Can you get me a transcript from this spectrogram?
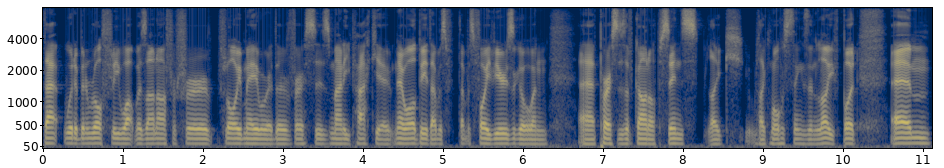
that would have been roughly what was on offer for Floyd Mayweather versus Manny Pacquiao. Now, albeit that was that was five years ago, and uh, purses have gone up since, like like most things in life. But um,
